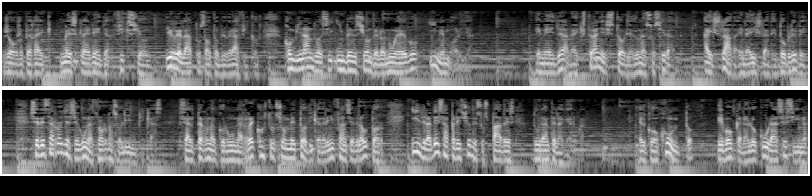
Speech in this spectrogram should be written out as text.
Georges Perec mezcla en ella ficción y relatos autobiográficos, combinando así invención de lo nuevo y memoria. En ella, la extraña historia de una sociedad aislada en la isla de W se desarrolla según las normas olímpicas, se alterna con una reconstrucción metódica de la infancia del autor y de la desaparición de sus padres durante la guerra. El conjunto evoca la locura asesina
